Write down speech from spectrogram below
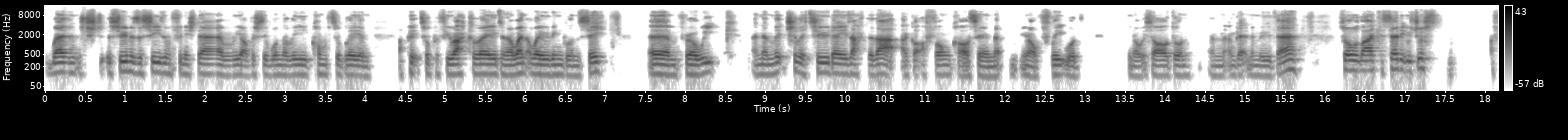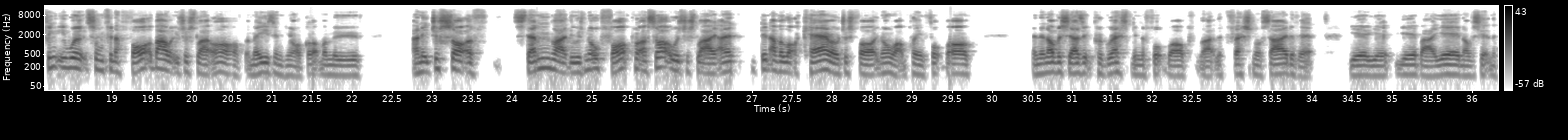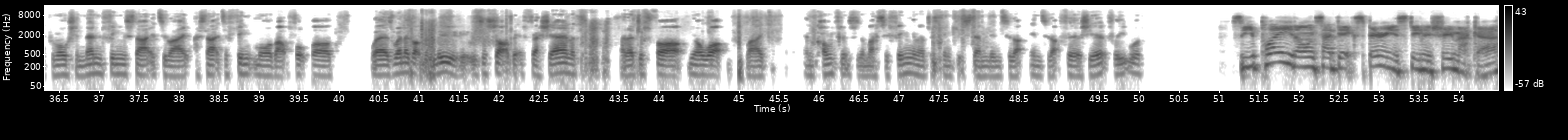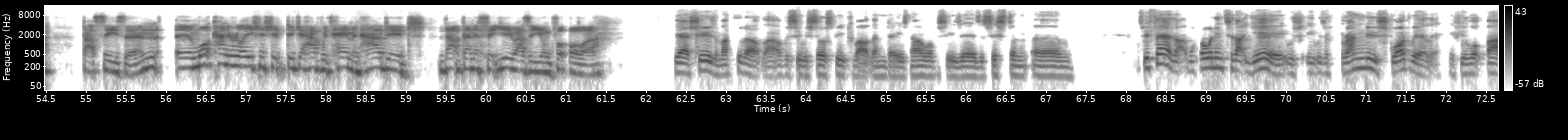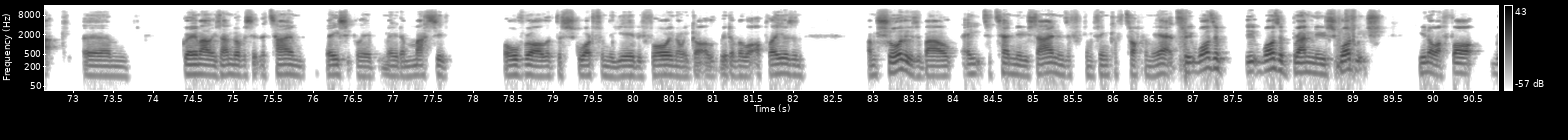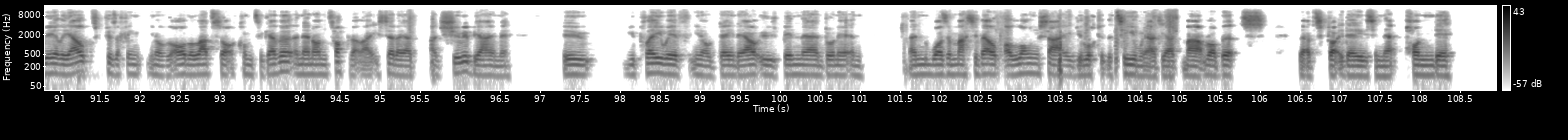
when as soon as the season finished there, we obviously won the league comfortably, and I picked up a few accolades, and I went away with England C um, for a week, and then literally two days after that, I got a phone call saying that you know Fleetwood, you know it's all done, and I'm getting a move there. So like I said, it was just I think it was something I thought about. It was just like oh amazing, you know I've got my move, and it just sort of stemmed like there was no thought. But I sort of was just like I didn't have a lot of care. I just thought you know what I'm playing football and then obviously as it progressed in the football, like the professional side of it, year year year by year, and obviously getting the promotion, then things started to like I started to think more about football. Whereas when I got the move, it was just sort of a bit of fresh air, and I, and I just thought, you know what, like, and confidence was a massive thing, and I just think it stemmed into that into that first year at Fleetwood. So you played alongside the experienced Steven Schumacher that season. Um, what kind of relationship did you have with him, and how did that benefit you as a young footballer? Yeah, she was a massive help. Like obviously, we still speak about them days now. Obviously, he's his assistant. Um, to be fair, that going into that year, it was it was a brand new squad. Really, if you look back, um, Graham Alexander, obviously at the time, basically made a massive overall of the squad from the year before. You know, he got rid of a lot of players, and I'm sure there was about eight to ten new signings, if I can think off the top of my head. So it was a it was a brand new squad, which you know I thought really helped because I think you know all the lads sort of come together. And then on top of that, like you said, I had I had Shuey behind me, who you play with, you know, day in day out, who's been there and done it, and and was a massive help. Alongside, you look at the team we had, you had Mark Roberts, we had Scotty Davis in that Pondy,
